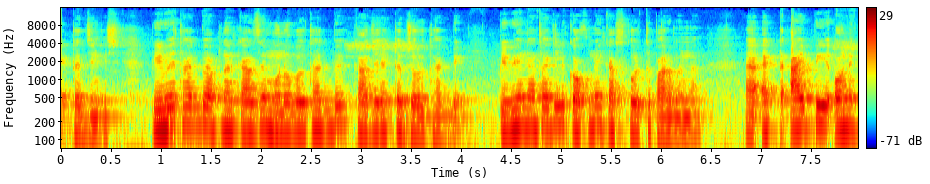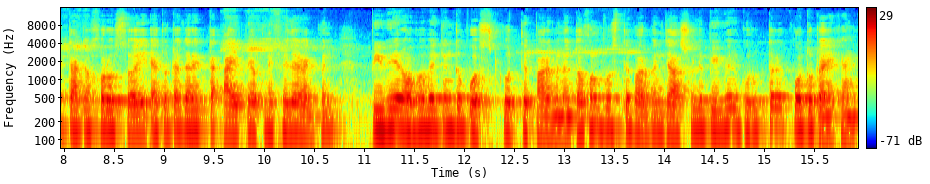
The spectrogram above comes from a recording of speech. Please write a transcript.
একটা জিনিস। পিভিএ থাকবে আপনার কাজে মনোবল থাকবে, কাজের একটা জোর থাকবে। পিভিএ না থাকলে কখনোই কাজ করতে পারবেন না। একটা আইপি অনেক টাকা খরচ হয়, এত টাকার একটা আইপি আপনি ফেলে রাখবেন। পিভিএর অভাবে কিন্তু পোস্ট করতে পারবে না। তখন বুঝতে পারবেন যে আসলে পিভিএর গুরুত্বটা কতটা এখানে।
